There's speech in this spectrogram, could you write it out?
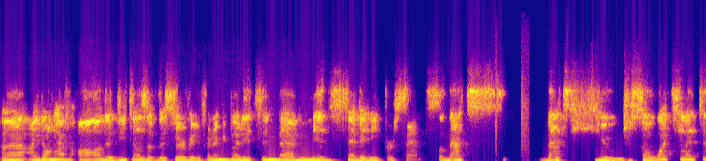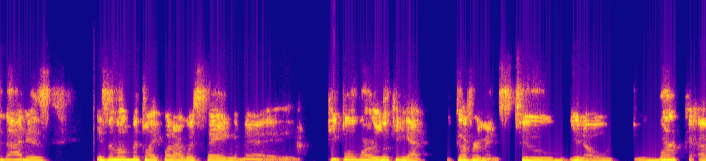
Uh, I don't have all the details of the survey in front of me, but it's in the mid seventy percent. So that's that's huge. So what's led to that is is a little bit like what I was saying. People were looking at governments to you know work, uh,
